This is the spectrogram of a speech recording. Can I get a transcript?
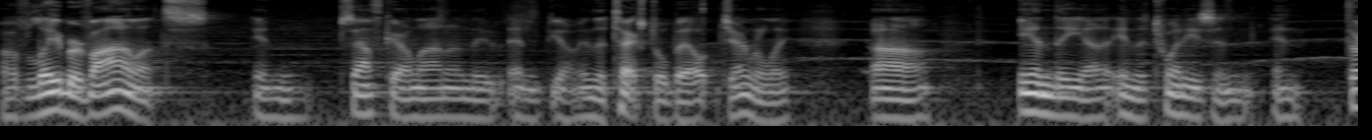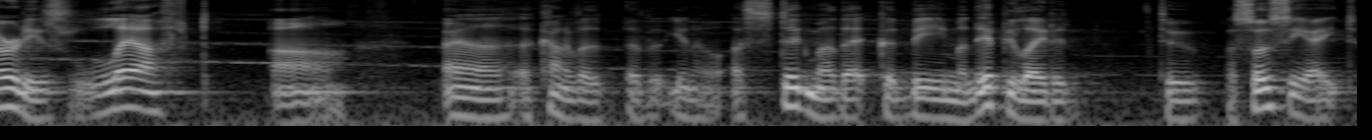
of labor violence in South Carolina and, the, and you know in the textile belt generally uh, in the uh, in the 20s and, and 30s left uh, a, a, kind of a, of a, you know a stigma that could be manipulated to associate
